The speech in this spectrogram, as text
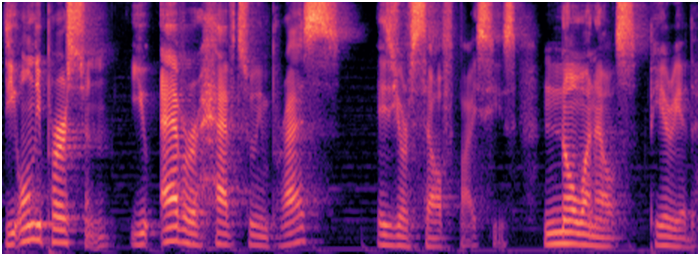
The only person you ever have to impress is yourself, Pisces. No one else, period.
